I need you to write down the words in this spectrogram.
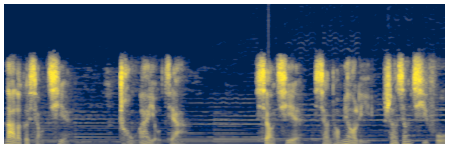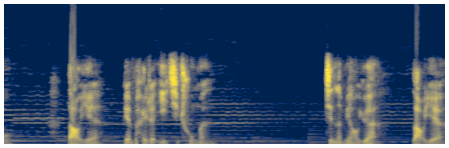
纳了个小妾，宠爱有加。小妾想到庙里上香祈福，老爷便陪着一起出门。进了庙院，老爷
